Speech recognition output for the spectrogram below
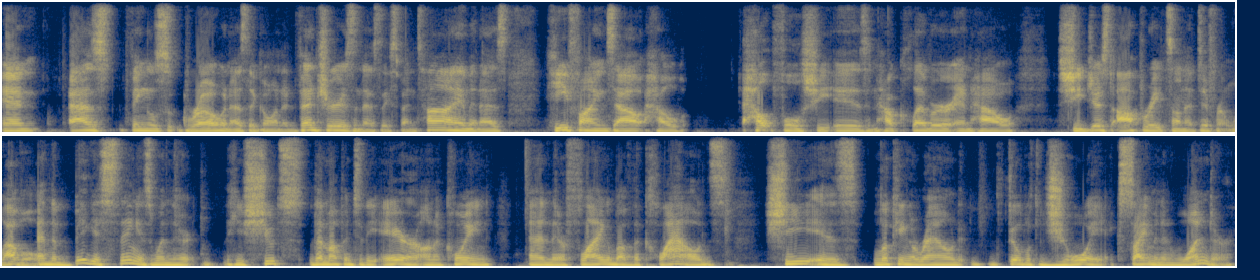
And as things grow and as they go on adventures and as they spend time and as he finds out how helpful she is and how clever and how she just operates on a different level. And the biggest thing is when they're he shoots them up into the air on a coin, and they're flying above the clouds. She is looking around, filled with joy, excitement, and wonder,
